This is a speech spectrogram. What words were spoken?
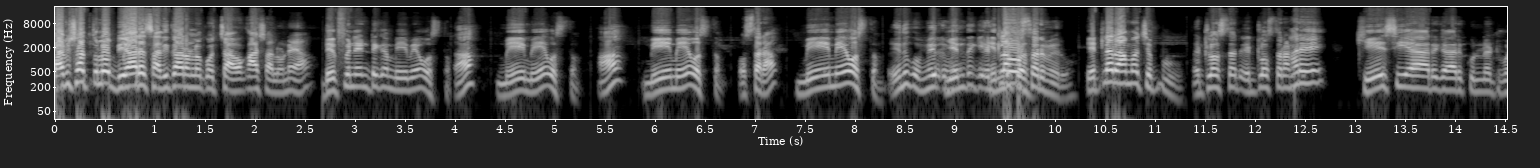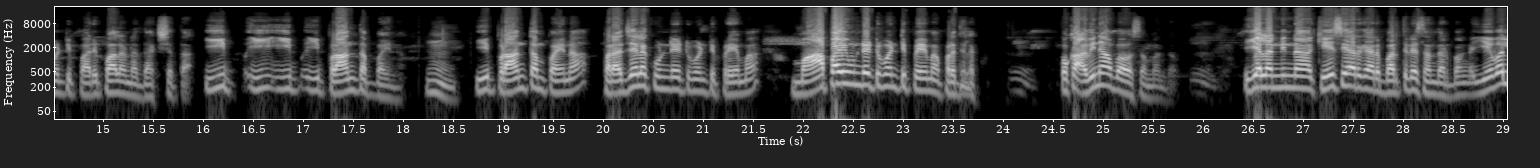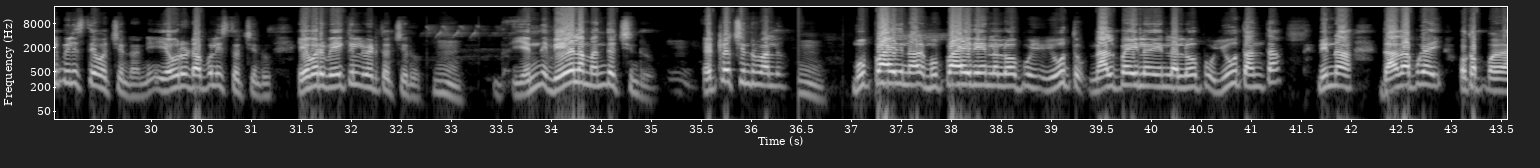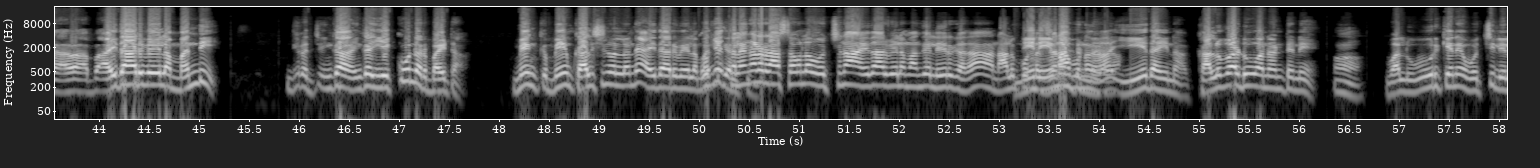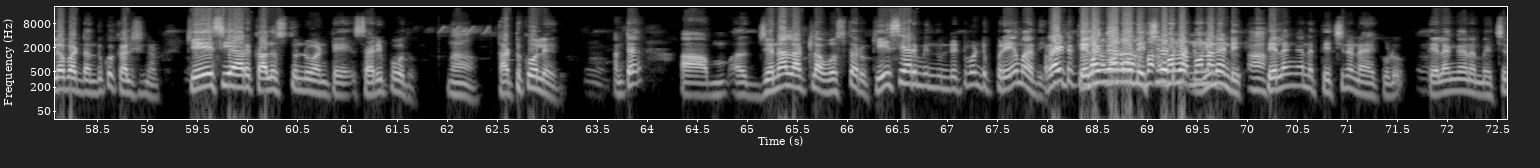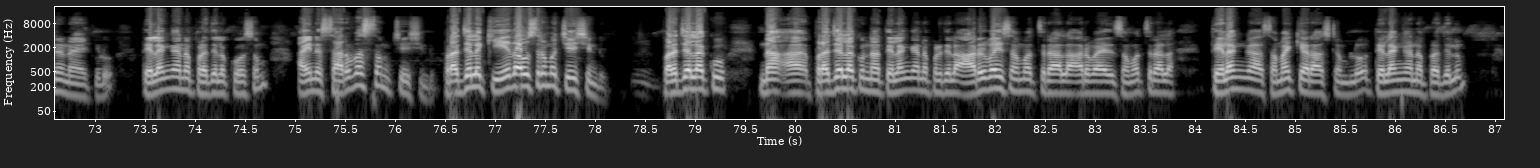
భవిష్యత్తులో బీఆర్ఎస్ అధికారంలోకి వచ్చే అవకాశాలు ఉన్నాయా? డెఫినెట్గా మేమే వస్తాం? మేమే వస్తాం. ఆ? మేమే వస్తాం. వస్తారా? మేమే వస్తాం. ఎందుకు? మీరు ఎందుకు- ఎట్లా వస్తారు మీరు? ఎట్లా రామో చెప్పు. ఎట్లా వస్తారు? ఎట్లా వస్తారు? అరే కేసీఆర్ గారికి ఉన్నటువంటి పరిపాలన దక్షత ఈ ఈ ఈ ప్రాంతం పైన. ఈ ప్రాంతం పైన ప్రజలకు ఉండేటువంటి ప్రేమ మాపై ఉండేటువంటి ప్రేమ ప్రజలకు. ఒక అవినాభావ సంబంధం. ఇలా నిన్న కేసీఆర్ గారి బర్త్డే సందర్భంగా ఎవరు పిలిస్తే వచ్చిండ్రని ఎవరు డబ్బులు ఇస్తే వచ్చిండ్రు? ఎవరు వెహికల్ పెడితే వచ్చిండ్రు? ఎన్ని వేల మంది వచ్చిండ్రు? ఎట్లా వచ్చిండ్రు వాళ్ళు? ముప్పై ఐదు నల- ముప్పై ఐదు ఏళ్ళ లోపు యూత్ నలభై ఏళ్ళ లోపు యూత్ అంతా నిన్న దాదాపుగా ఒక ఐదారు వేల మంది ఇంకా ఇంకా ఇంకా ఎక్కువ ఉన్నారు బయట. మేం మేము కలిసిన వాళ్ళనే ఐదారు వేల మంది తెలంగాణ రాష్ట్రంలో వచ్చిన ఐదారు వేల మందే లేరు కదా? నాలుగు. ఏదైనా కలవడు అని అంటేనే వాళ్ళు ఊరికేనే వచ్చి నిలబడ్డందుకు కలిసినాడు కేసీఆర్ కలుస్తుండు అంటే సరిపోదు. ఆ, తట్టుకోలేదు. అంటే ఆ జనాలు అట్లా వస్తారు. కేసీఆర్ మీద ఉండేటువంటి ప్రేమ అది. రైట్ తెలంగాణ ఆ. తెలంగాణ తెచ్చిన నాయకుడు తెలంగాణ మెచ్చిన నాయకుడు తెలంగాణ ప్రజల కోసం ఆయన సర్వస్వం చేసిండు. ప్రజలకు ఏది అవసరమో చేసిండు. ప్రజలకు నా ప్రజలకు నా తెలంగాణ ప్రజల అరవై సంవత్సరాల అరవై ఐదు సంవత్సరాల తెలంగాణ సమైక్య రాష్ట్రంలో తెలంగాణ ప్రజలు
